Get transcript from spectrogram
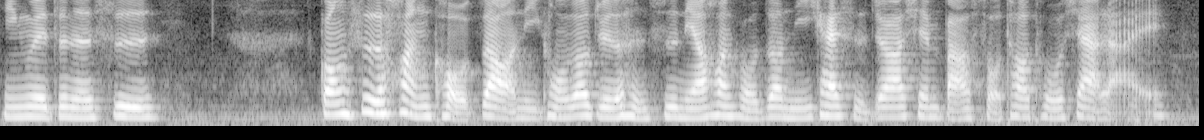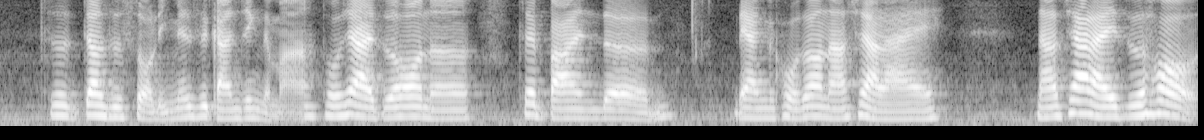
因为真的是。光是换口罩，你口罩觉得很湿，你要换口罩，你一开始就要先把手套脱下来，这这样子手里面是干净的嘛？脱下来之后呢，再把你的两个口罩拿下来，拿下来之后，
